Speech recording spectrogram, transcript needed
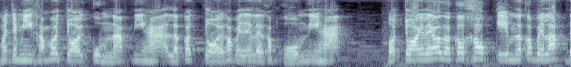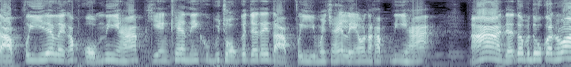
มันจะมีคำว่าจอยกลุ่มนับนี่ฮะ แล้วก็จอยเข้าไปได้เลยครับผมนี่ฮะ พอจอยแล้วเราก็เข้าเกมแล้วก็ไปรับดาบฟรีได้เลยครับผมนี่ฮะ เพียงแค่นี้คุณผู้ชมก็จะได้ดาบฟรีมาใช้แล้วนะครับนี่ฮะ อ่า เดี๋ยวเรามาดูกันว่า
